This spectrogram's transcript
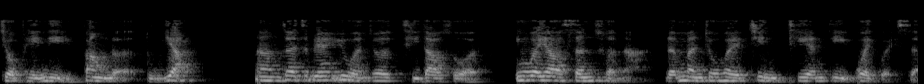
酒瓶里放了毒药。那在这边玉文就提到说，因为要生存啊。人们就会进天地为鬼神。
